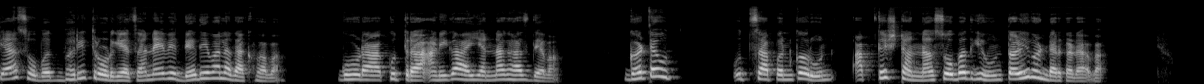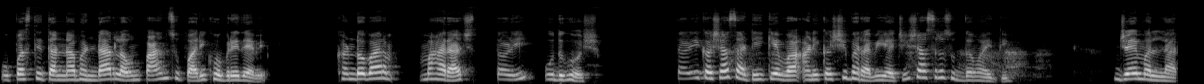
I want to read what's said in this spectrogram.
त्यासोबत भरीत रोडग्याचा नैवेद्य देवाला दाखवावा. घोडा कुत्रा आणि गाय यांना घास द्यावा. घट उत उत्सापन करून आप्तेष्टांना सोबत घेऊन तळी भंडार करावा. उपस्थितांना भंडार लावून पान सुपारी खोबरे द्यावे. खंडोबा महाराज तळी उद्घोष. तळी कशासाठी केव्हा आणि कशी भरावी याची शास्त्रशुद्ध माहिती. जय मल्हार.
